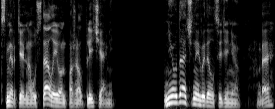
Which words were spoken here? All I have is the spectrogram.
Смертельно усталый, он пожал плечами. «Неудачный выдался денек, да?»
